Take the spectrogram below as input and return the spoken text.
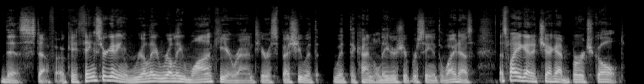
this stuff. Okay, things are getting really, really wonky around here, especially with, with the kind of leadership we're seeing at the White House. That's why you got to check out Birch Gold.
